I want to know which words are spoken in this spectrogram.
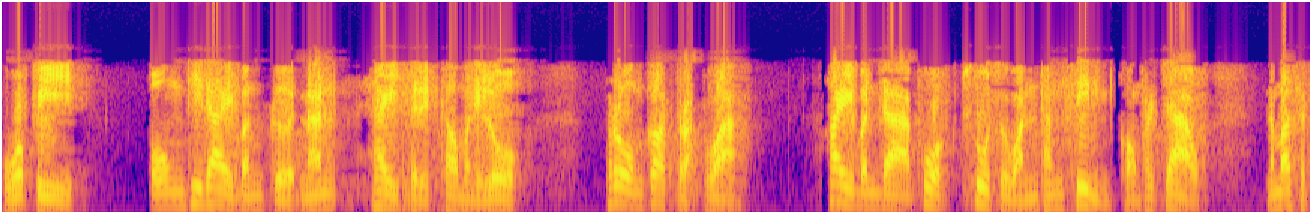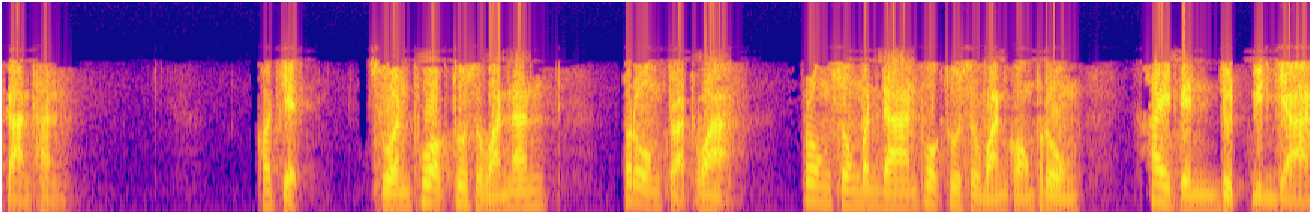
หัวปี องค์ที่ได้บังเกิดนั้นให้เสด็จเข้ามาในโลก พระองค์ก็ตรัสว่า ให้บรรดาพวกทูตสวรรค์ทั้งสิ้นของพระเจ้านมัสการท่าน ข้อเจ็ดส่วนพวกทูตสวรรค์นั้น พระองค์ตรัสว่าพระองค์ทรงบันดาลพวกทูตสวรรค์ของพระองค์ให้เป็นดุจวิญญาณ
